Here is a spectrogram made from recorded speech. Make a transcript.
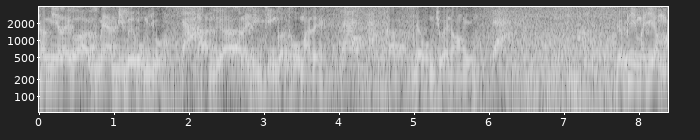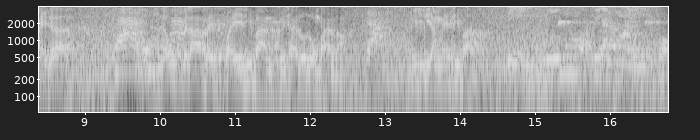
ถ้ามีอะไรก็แม่มีเบอร์ผมอยู่ จ้ะ ขาดเหลืออะไรจริง ๆ ก็โทรมาเลยได้ค่ะครับ เดี๋ยวผมช่วยน้องเอง จ้ะเดี๋ยวพี่มาเยี่ยมใหม่เด้อ ค่ะแล้วเวลาไปไปที่บ้านคือใช้รถโรงพยาบาลเนาะ จ้ะ มีเตียงไหมที่บ้าน มียืมที่อนามัยอ๋อ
